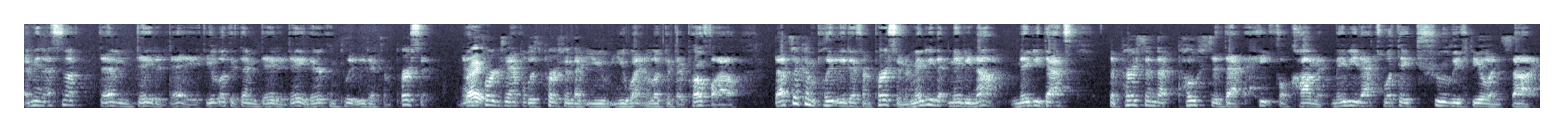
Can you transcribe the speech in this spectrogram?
I mean, that's not them day to day. If you look at them day to day, they're a completely different person. And Right. For example, this person that you you went and looked at their profile, that's a completely different person, or maybe that maybe not. Maybe that's the person that posted that hateful comment. Maybe that's what they truly feel inside.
